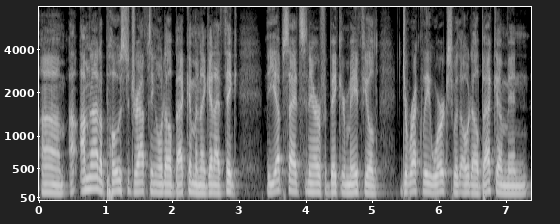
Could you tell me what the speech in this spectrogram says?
Um, I'm not opposed to drafting Odell Beckham, and again, I think the upside scenario for Baker Mayfield directly works with Odell Beckham, and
